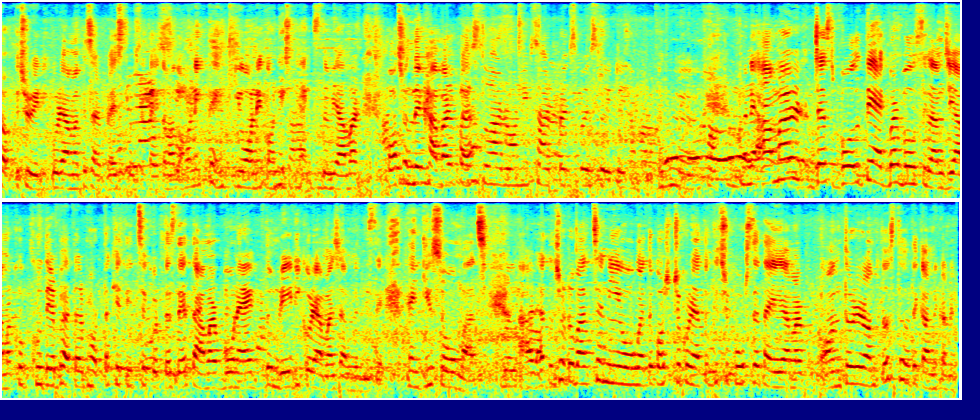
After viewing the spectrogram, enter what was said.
সব কিছু রেডি করে আমাকে সারপ্রাইজ করছে তাই তোমাকে অনেক থ্যাংক ইউ অনেক অনেক থ্যাংকস তুমি আমার পছন্দের খাবারটা। আর অনেক সারপ্রাইজ পাইছো এটাই আমার মানে আমার জাস্ট বলতে একবার বলছিলাম যে আমার খুব খুদের ভাত আর ভর্তা খেতে ইচ্ছে করতেছে তা আমার বোন একদম রেডি করে আমার সামনে দিছে। থ্যাংক ইউ সো মাচ আর এত ছোট বাচ্চা নিয়ে ও এত কষ্ট করে এত কিছু করছে তাই আমার অন্তরের অন্তঃস্থল থেকে অনেক অনেক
